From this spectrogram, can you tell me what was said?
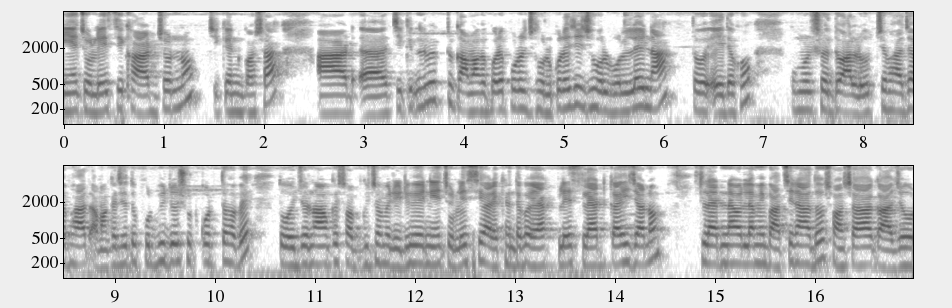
নিয়ে চলে এসেছি খাওয়ার জন্য, চিকেন কষা। আর চিকেনের একটু গামাকা করে, পুরো ঝোল করেছি, ঝোল বললেই না। তো এই দেখো কুমড়ো সেদ্ধ আলু উচ্ছে ভাজা ভাত। আমাকে যেহেতু ফুল ভিডিও শ্যুট করতে হবে। তো ওই জন্য আমাকে সব কিছু আমি রেডি হয়ে নিয়ে চলে এসেছি। আর এখানে দেখো এক প্লেট স্ল্যাড গাই জানো? স্ল্যাড না হলে আমি বাঁচি না আদৌ। শশা গাজর,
